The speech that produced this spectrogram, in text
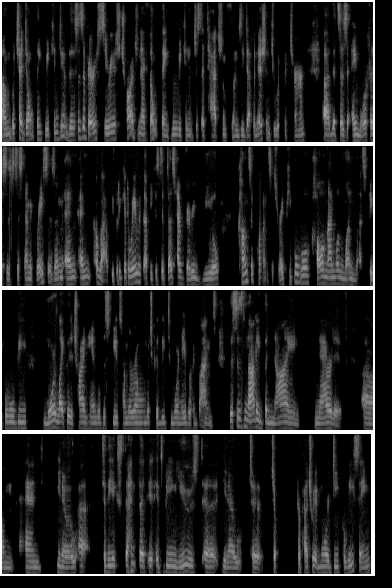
um, which I don't think we can do. This is a very serious charge, and I don't think we can just attach some flimsy definition to a term uh, that says amorphous is systemic racism and and allow people to get away with that because it does have very real consequences, right? People will call 911 less. People will be more likely to try and handle disputes on their own, which could lead to more neighborhood violence. This is not a benign narrative. Um, and, you know, uh, to the extent that it, it's being used, uh, you know, to, to perpetuate more depolicing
